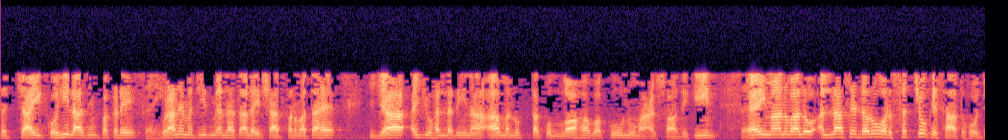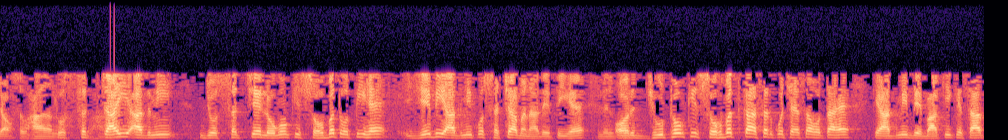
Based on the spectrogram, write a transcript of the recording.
سچائی کو ہی لازم پکڑے۔ پرانے مجید میں اللہ تعالی ارشاد فرماتا ہے یا ایوہ الذین آمنوا اتقوا اللہ وکونوا مع الصادقین۔ اے ایمان والو اللہ سے ڈرو اور سچوں کے ساتھ ہو جاؤ۔ سبحان تو سچائی آدمی جو سچے لوگوں کی صحبت ہوتی ہے یہ بھی آدمی کو سچا بنا دیتی ہے اور جھوٹوں کی صحبت کا اثر کچھ ایسا ہوتا ہے کہ آدمی بے باکی کے ساتھ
